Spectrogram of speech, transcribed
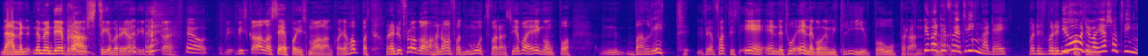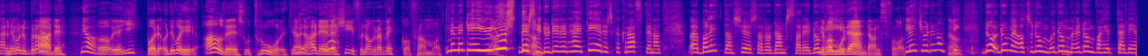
nej, men, nej men det är bra, Pia-Maria. Vi ska, Ja. vi vi ska alla se på Ismo Alanko. Jag hoppas. Och när du frågar om har någon fått motsvarande, så jag var en gång på mm, ballett. Jag Faktiskt en, en, jag tror enda gången i mitt liv på Operan. Det var här. det för jag tvingade dig. Var det, var det Ja, det var jag som tvingade Men det dig. var nu bra ja. det. Ja. Och, jag gick på det och det var ju alldeles otroligt. Jag, Det hade är- energi för några veckor framåt. Nej men det är ju just det Ja. ser du, det är den här eteriska kraften att äh, balettdansöser och dansare, de Det var ju, modern dans, förlåt. Jag inte gjorde någonting. De, de, är alltså, de, de, de, vad heter det,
